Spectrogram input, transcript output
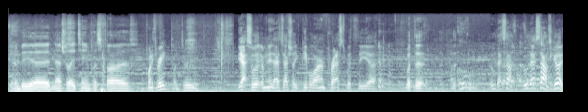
It's gonna be a natural 18 plus 5. 23? 23. Yeah, so I mean that's actually people are impressed with the uh, with the, the ooh, ooh that sounds ooh that sounds good.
